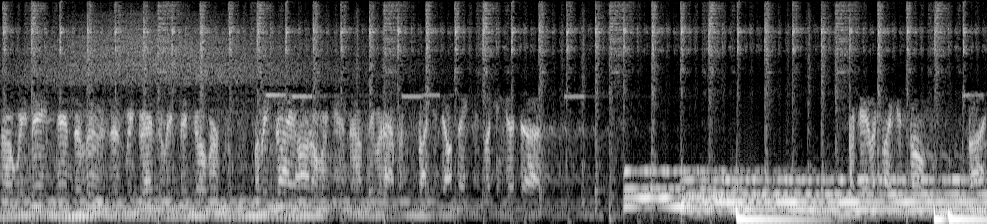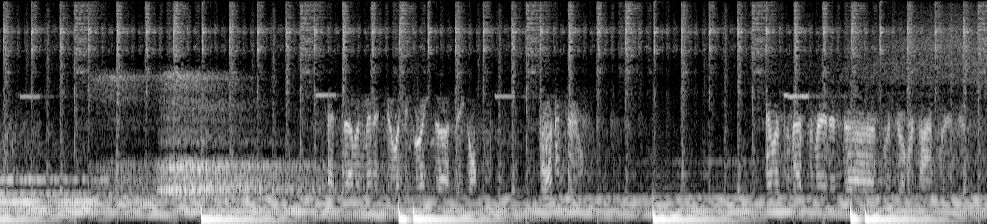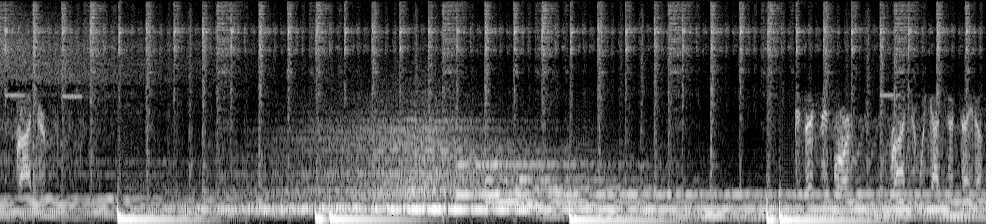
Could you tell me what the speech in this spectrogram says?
So we may tend to lose as we gradually take over. Let me try auto again now, see what happens. Roger, Delta H is looking good to us. Okay, looks like it's home. Right. At seven minutes, you're looking great to us, Eagle. Roger, two. Give us an estimated uh, switchover time, please. Roger. Roger, we got good data.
